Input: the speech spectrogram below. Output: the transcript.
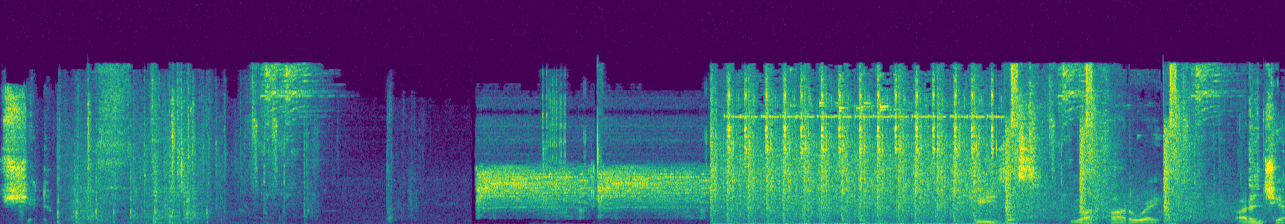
Shit. Jesus, you are far away, aren't you?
